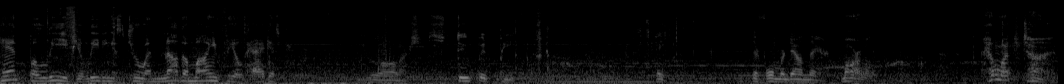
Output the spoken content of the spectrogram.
can't believe you're leading us through another minefield, Haggard. You all are some stupid people. Hey, they're forming down there. Marlowe. How much time?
